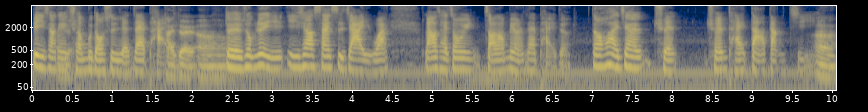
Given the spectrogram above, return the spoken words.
便利商店，全部都是人在排排队。嗯，对，所以我们就已经已经到三四家以外，然后才终于找到没有人在排的。然后后来竟然全全台大宕机。嗯，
